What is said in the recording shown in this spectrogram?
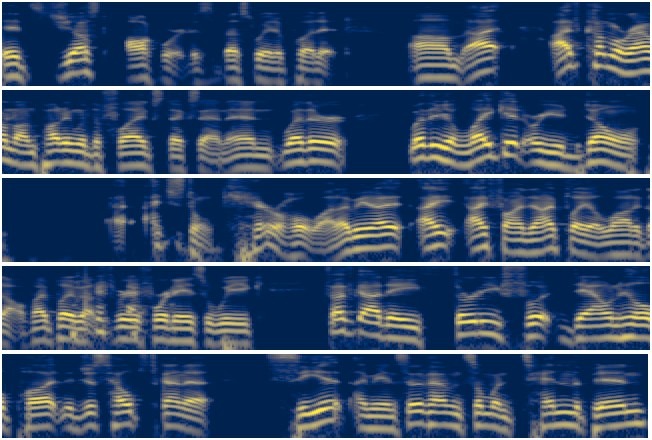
It's just awkward. Is the best way to put it. Um, I I've come around on putting with the flag sticks in, and whether whether you like it or you don't, I, I just don't care a whole lot. I mean, I, I I find I play a lot of golf. I play about three or four days a week. If I've got a thirty foot downhill putt and it just helps to kind of see it. I mean, instead of having someone tend the pin,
